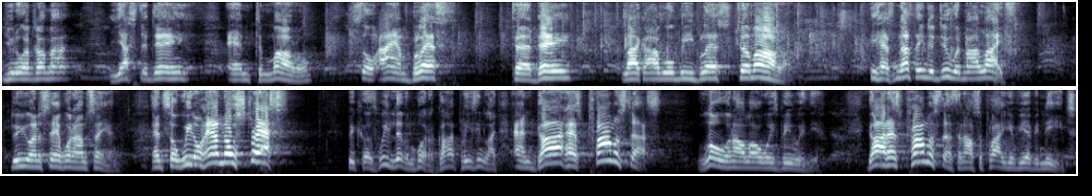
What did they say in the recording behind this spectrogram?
You know what I'm talking about? Yesterday and tomorrow. So I am blessed today like I will be blessed tomorrow. He has nothing to do with my life. Do you understand what I'm saying? And so we don't have no stress because we live in what? A God pleasing life. And God has promised us, Lo, and I'll always be with you. God has promised us, and I'll supply you of your every needs.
